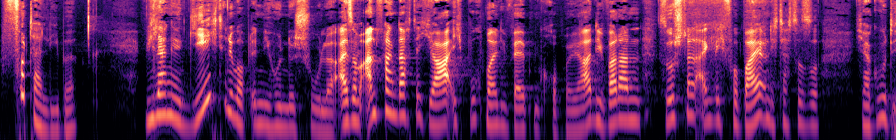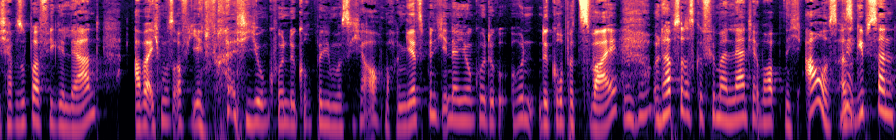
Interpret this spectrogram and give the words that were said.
Futterliebe wie lange gehe ich denn überhaupt in die Hundeschule? Also am Anfang dachte ich, ja, ich buche mal die Welpengruppe, ja. Die war dann so schnell eigentlich vorbei und ich dachte so, ja gut, ich habe super viel gelernt, aber ich muss auf jeden Fall die Junghundegruppe, die muss ich ja auch machen. Jetzt bin ich in der Junghundegruppe 2 mhm. und habe so das Gefühl, man lernt ja überhaupt nicht aus. Also gibt es da einen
